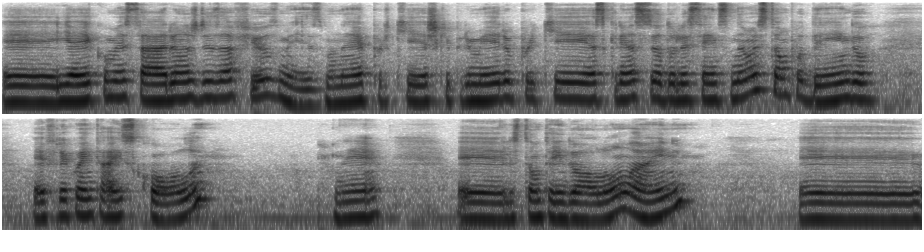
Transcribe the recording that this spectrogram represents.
É, e aí começaram os desafios mesmo, né, porque acho que primeiro porque as crianças e adolescentes não estão podendo é, frequentar a escola, né, é, eles estão tendo aula online, é,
